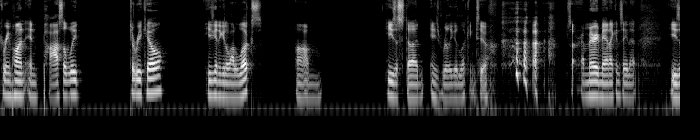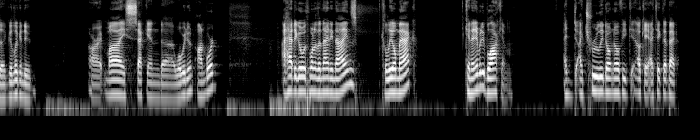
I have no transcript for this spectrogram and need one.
Kareem Hunt and possibly Tyreek Hill, he's gonna get a lot of looks. Um, he's a stud and he's really good looking too. Sorry, I'm a married man. I can say that. He's a good looking dude. All right, my second. Uh, what are we doing? On board. I had to go with one of the 99s, Khalil Mack. Can anybody block him? I, I truly don't know if he. Okay, I take that back.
